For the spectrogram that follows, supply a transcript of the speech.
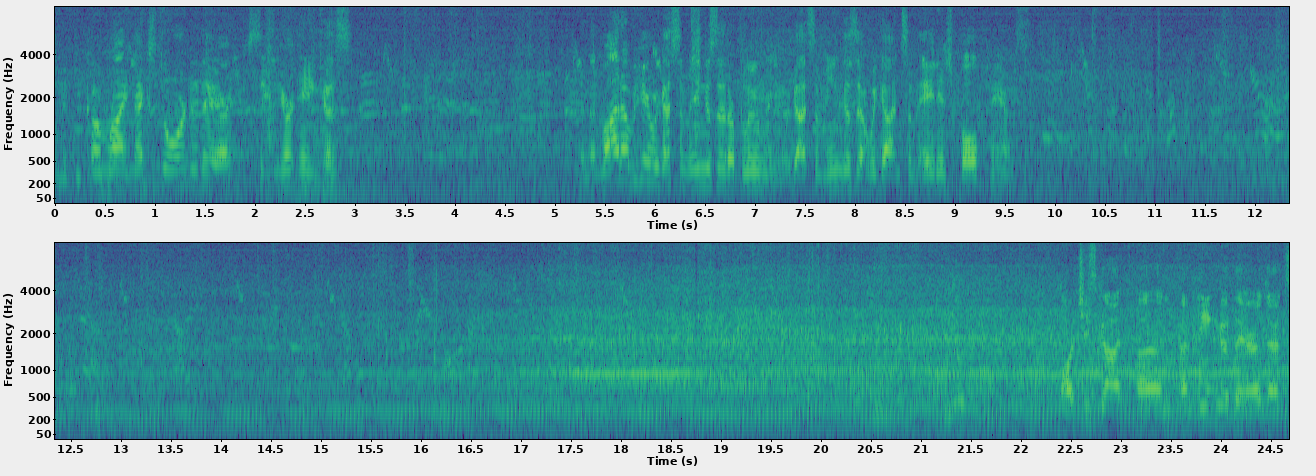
And if you come right next door to there, you can see your Ingas. And then right over here we got some Ingas that are blooming. We got some Ingas that we got in some 8-inch bulb pans. Archie's got an, an Inga there that's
